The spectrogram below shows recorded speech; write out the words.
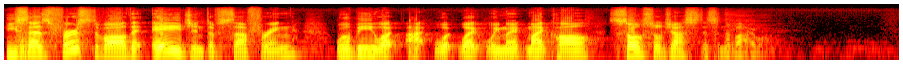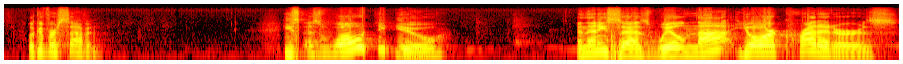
He says, first of all, the agent of suffering will be what, I, what, what we might, might call social justice in the Bible. Look at verse 7. He says, Woe to you. And then he says, Will not your creditors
